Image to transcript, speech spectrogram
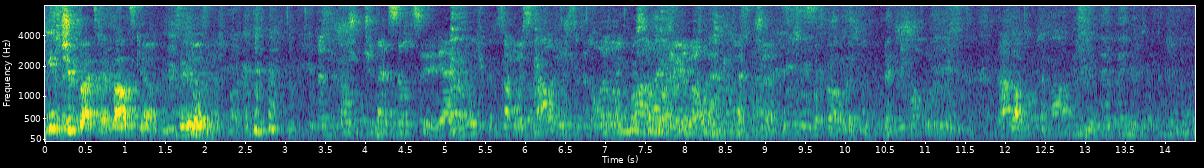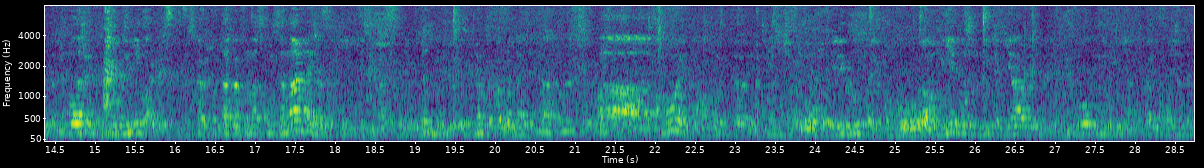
их читать, это адский ад. Серьезно. То есть для того, чтобы читать сорцы реально самой скалы, нужно где-то level 2 на level. Неплохой уровень. Да? А, это, это предположение такого ленива. То есть, как бы, так как у нас функциональные языки, есть у нас в нем такое понятие, как а, моноид, а моноид это математический робот, или группа, или подгруппа, то в ней должен быть объявлен дефолтный элемент. Поэтому вот этот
